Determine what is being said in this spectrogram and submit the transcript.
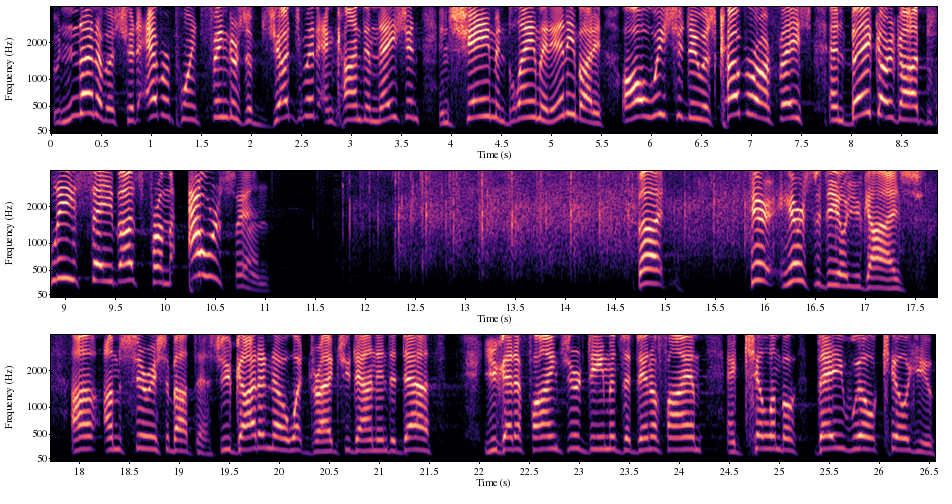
none of us should ever point fingers of judgment and condemnation and shame and blame at anybody. All we should do is cover our face and beg our God, please save us from our sin. But here, here's the deal, you guys. I'm serious about this. You got to know what drags you down into death. You got to find your demons, identify them, and kill them. But they will kill you.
